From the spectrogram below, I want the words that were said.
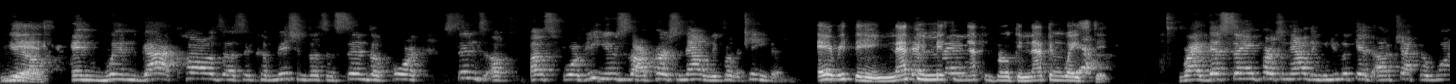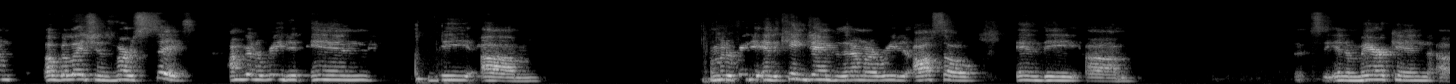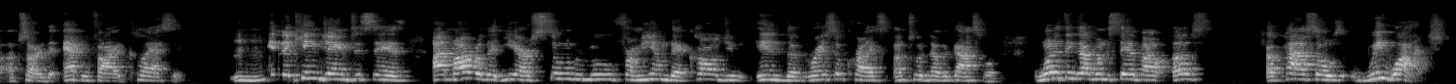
You yes. Know? And when God calls us and commissions us and sends us forth, sends us forth, he uses our personality for the kingdom. Everything, nothing that missing, same, nothing broken, nothing wasted. Yeah. Right. That same personality. When you look at uh, chapter one of Galatians, verse six, I'm going to read it in the um I'm going to read it in the King James, and then I'm going to read it also in the um, let's see, in American. Uh, I'm sorry, the Amplified Classic. Mm-hmm. In the King James, it says, "I marvel that ye are soon removed from him that called you in the grace of Christ unto another gospel." One of the things I want to say about us apostles, we watch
